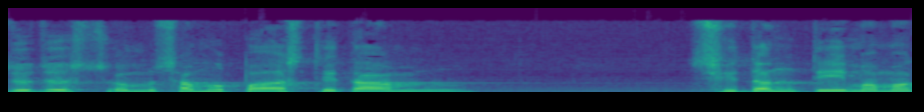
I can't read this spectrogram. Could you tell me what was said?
যুজুসুম সমুপস্থিতম। সিদন্তি মম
